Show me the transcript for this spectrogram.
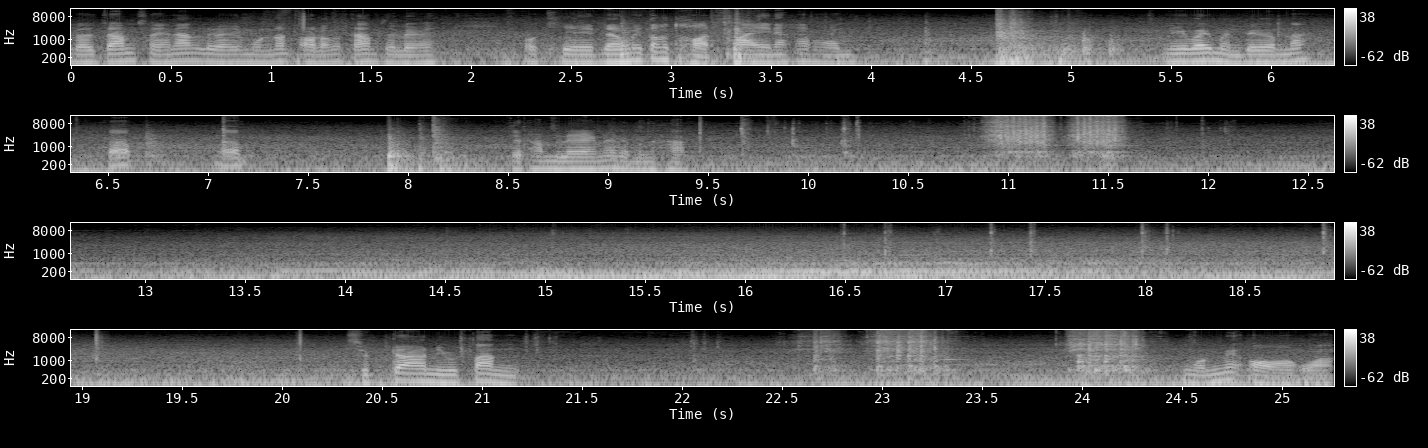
เราจ้ำใส่นั่นเลย หมุนน็อตออกแล้วก็จ้ำใส่เลย โอเค เราไม่ต้องถอดไฟนะครับผม นี่ไว้เหมือนเดิมนะปั๊บปั๊บจะทำแรงนะเดี๋ยวมันหักสิบเก้านิวตัน หมุนไม่ออกว่ะ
